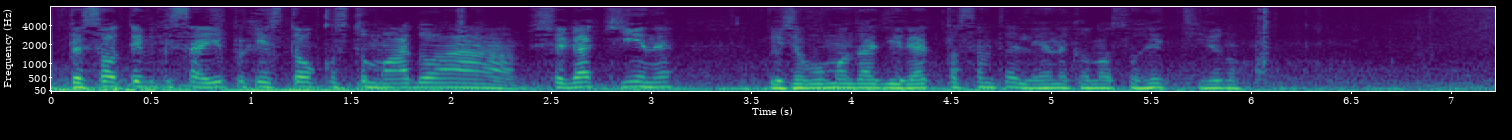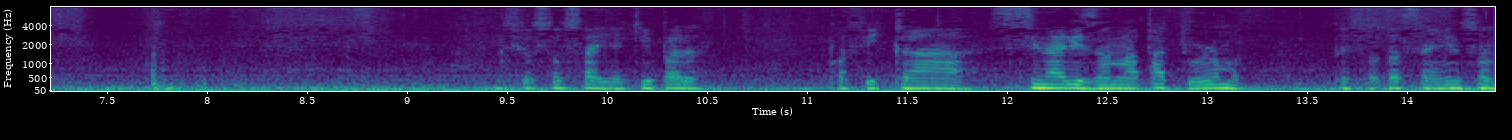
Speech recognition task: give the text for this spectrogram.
O pessoal teve que sair porque estão acostumados a chegar aqui, né? Eu já vou mandar direto para Santa Helena, que é o nosso retiro. Deixa eu só sair aqui para ficar sinalizando lá para a turma. O pessoal tá saindo, são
